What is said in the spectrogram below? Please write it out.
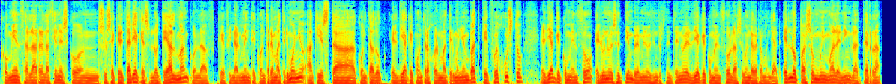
comienza las relaciones con su secretaria, que es Lotte Alman, con la que finalmente contrae matrimonio. Aquí está contado el día que contrajo el matrimonio en Bath, que fue justo el día que comenzó, el 1 de septiembre de 1939, el día que comenzó la Segunda Guerra Mundial. Él lo pasó muy mal en Inglaterra.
